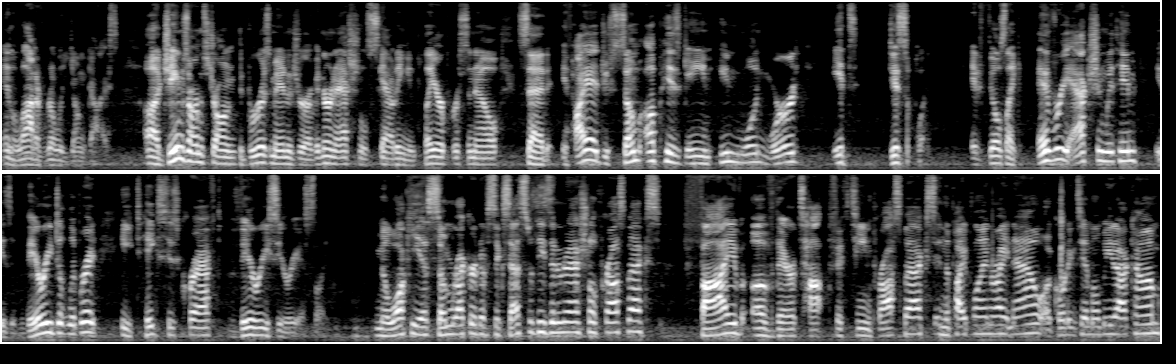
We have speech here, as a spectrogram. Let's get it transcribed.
in a lot of really young guys. Uh, James Armstrong, the Brewers manager of international scouting and player personnel, said, If I had to sum up his game in one word, it's discipline. It feels like every action with him is very deliberate. He takes his craft very seriously. Milwaukee has some record of success with these international prospects. Five of their top 15 prospects in the pipeline right now, according to MLB.com,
